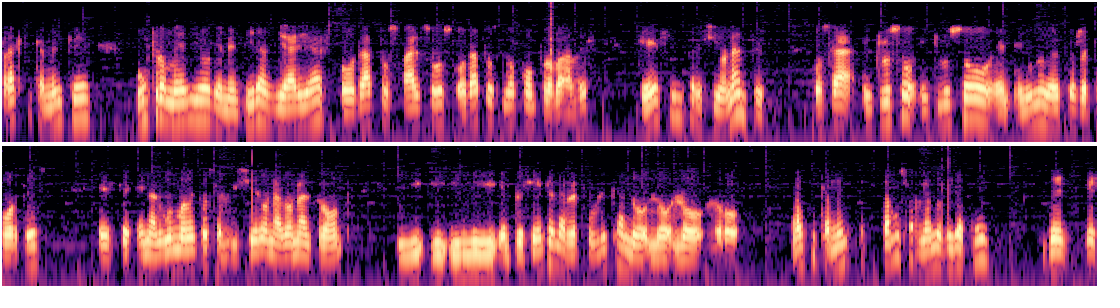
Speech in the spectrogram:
prácticamente un promedio de mentiras diarias o datos falsos o datos no comprobables que es impresionante. O sea, incluso incluso en, uno de estos reportes, este, en algún momento se lo hicieron a Donald Trump y, el presidente de la República lo, lo, lo, lo prácticamente estamos hablando, fíjate, de, de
